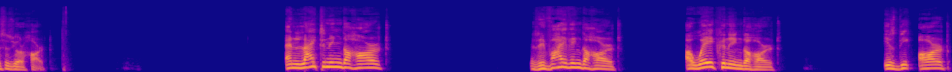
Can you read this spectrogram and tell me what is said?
this is your heart. Enlightening the heart, reviving the heart, awakening the heart is the art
